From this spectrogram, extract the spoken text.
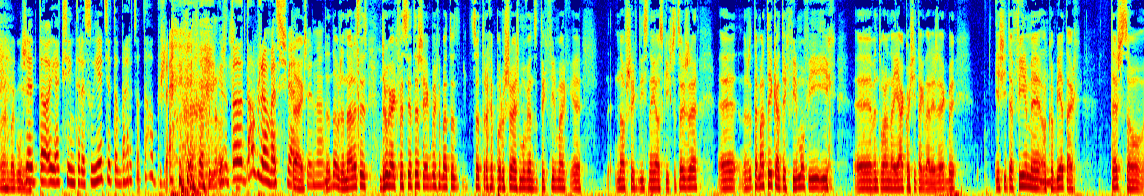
no, chyba że to jak się interesujecie, to bardzo dobrze. no, że to dobrze o was świadczy. Tak, no. to dobrze, no ale to jest druga kwestia też jakby chyba to, co trochę poruszyłaś mówiąc o tych filmach e, nowszych disneyowskich, czy coś, że, e, że tematyka tych filmów i ich e, ewentualna jakość i tak dalej, że jakby jeśli te filmy o mhm. kobietach też są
